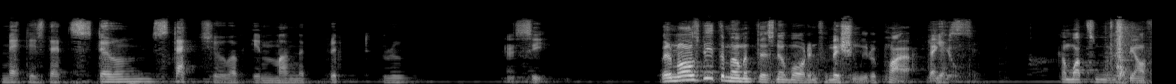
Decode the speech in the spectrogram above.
met is that stone statue of him on the crypt roof. I see. Well, Moresby, at the moment there's no more information we require. Thank yes, you. sir. Come, Watson, we must be off.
